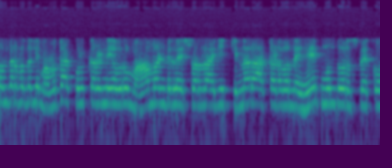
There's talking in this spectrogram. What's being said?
ಸಂದರ್ಭದಲ್ಲಿ ಮಮತಾ ಕುಲಕರ್ಣಿ ಅವರು ಮಹಾಮಂಡಲೇಶ್ವರರಾಗಿ ಕಿನ್ನರ ಆಕಡವನ್ನು ಹೇಗ್ ಮುಂದುವರಿಸಬೇಕು?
